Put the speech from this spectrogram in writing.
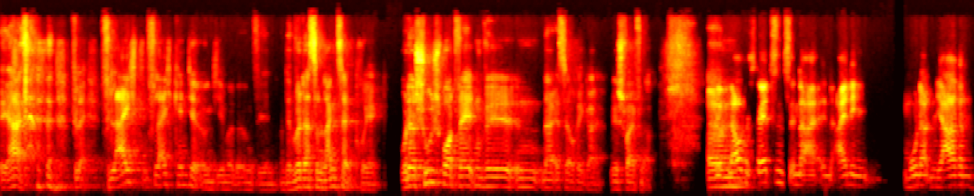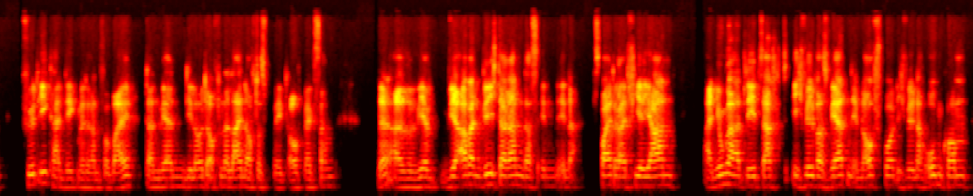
Ja, vielleicht, vielleicht, vielleicht kennt ja irgendjemand irgendwen. Und dann wird das so ein Langzeitprojekt. Oder Schulsportwelten will, na, ist ja auch egal. Wir schweifen ab. Ähm, ich glaube, spätestens in, in einigen Monaten, Jahren führt eh kein Weg mehr dran vorbei. Dann werden die Leute auch von alleine auf das Projekt aufmerksam. Ne? Also wir, wir arbeiten wirklich daran, dass in, in zwei, drei, vier Jahren ein junger Athlet sagt, ich will was werden im Laufsport, ich will nach oben kommen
